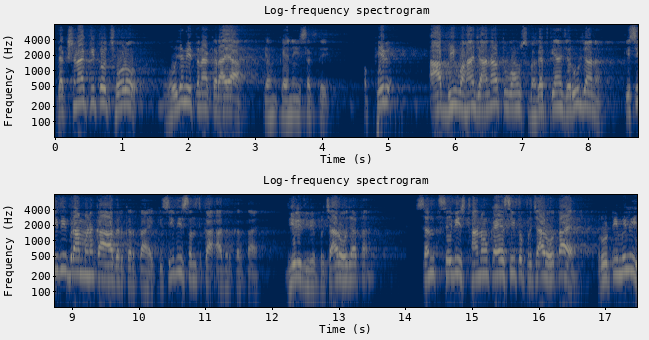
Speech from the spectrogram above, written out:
दक्षिणा की तो छोड़ो, भोजन इतना कराया कि हम कह नहीं सकते। और फिर आप भी वहाँ जाना तो वह उस भगत के यहाँ ज़रूर जाना। किसी भी ब्राह्मण का आदर करता है, किसी भी संत का आदर करता है धीरे धीरे प्रचार हो जाता है। संत से भी स्थानों का ऐसी तो प्रचार होता है, रोटी मिली,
